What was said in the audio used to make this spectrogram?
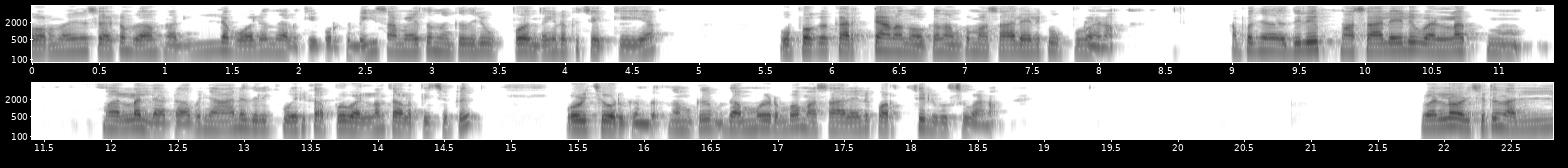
തുറന്നതിന് ശേഷം നല്ല പോലെ ഒന്ന് ഇളക്കി കൊടുക്കുന്നുണ്ട്. ഈ സമയത്ത് നിങ്ങൾക്ക് ഇതിൽ ഉപ്പ് എന്തെങ്കിലുമൊക്കെ ചെക്ക് ചെയ്യുക ഉപ്പൊക്കെ കറക്റ്റാണോ നോക്കുക നമുക്ക് മസാലയിലേക്ക് ഉപ്പ് വേണം. അപ്പോൾ ഞാൻ ഇതിൽ മസാലയിൽ വെള്ളം വെള്ളമില്ല കേട്ടോ. അപ്പോൾ ഞാനിതിലേക്ക് ഒരു കപ്പ് വെള്ളം തിളപ്പിച്ചിട്ട് ഒഴിച്ചു കൊടുക്കുന്നുണ്ട്. നമുക്ക് ദം ഇടുമ്പോൾ മസാലയിൽ കുറച്ച് ലൂസ് വേണം. വെള്ളം ഒഴിച്ചിട്ട് നല്ല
